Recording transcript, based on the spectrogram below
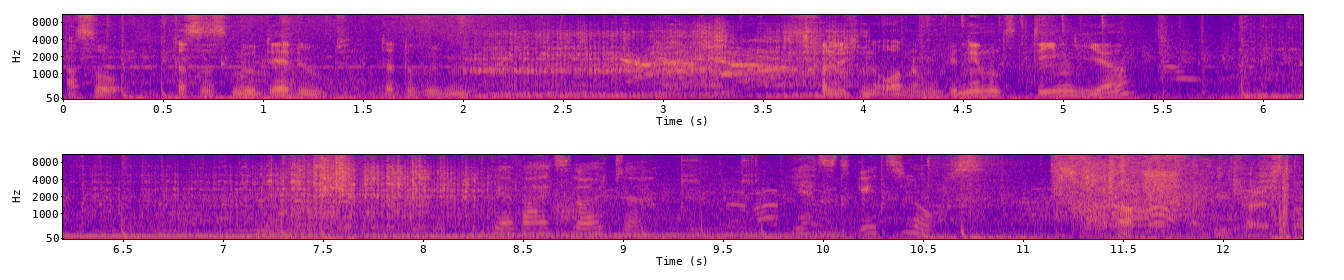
Achso, das ist nur der Dude da drüben. Völlig in Ordnung. Wir nehmen uns den hier. War als Leute. Jetzt geht's los. Ach, Scheibenkleister.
